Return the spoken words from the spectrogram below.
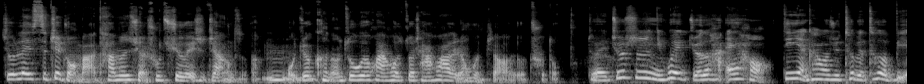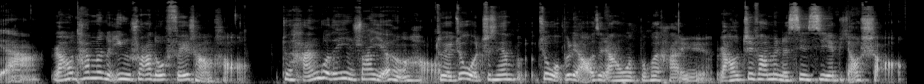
就类似这种吧，他们选书趣味是这样子的。嗯，我觉得可能做绘画或者做插画的人会比较有触动。对，就是你会觉得还哎好，第一眼看过去特别特别啊。然后他们的印刷都非常好。对，韩国的印刷也很好。对，就我之前不就我不了解，然后我不会韩语，然后这方面的信息也比较少，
